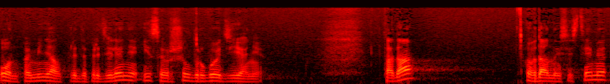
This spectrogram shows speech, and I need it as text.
он поменял предопределение и совершил другое деяние. Тогда в данной системе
